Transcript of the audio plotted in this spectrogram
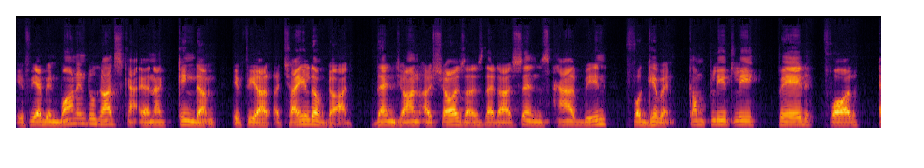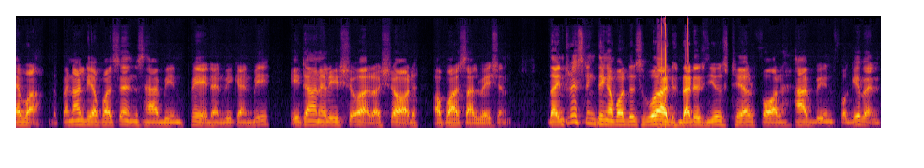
if we have been born into God's uh, kingdom, if we are a child of God, then John assures us that our sins have been forgiven, completely paid forever. The penalty of our sins have been paid, and we can be eternally sure, assured of our salvation. The interesting thing about this word that is used here for have been forgiven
